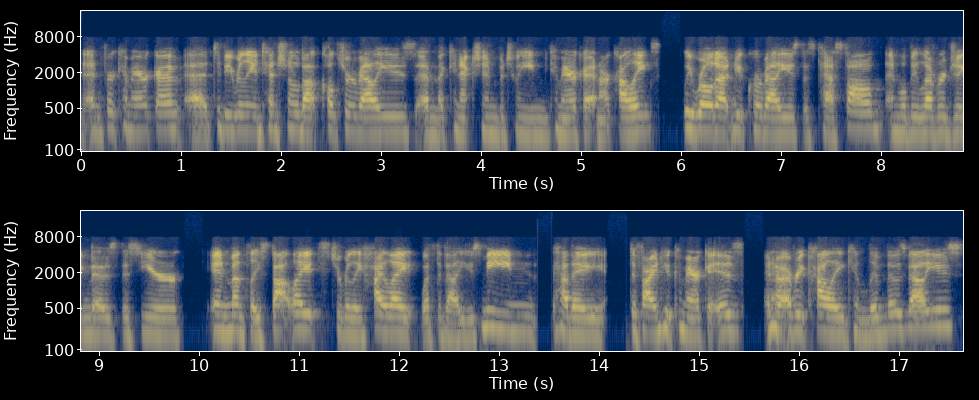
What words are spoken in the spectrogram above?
and for Comerica uh, to be really intentional about culture values and the connection between Comerica and our colleagues. We rolled out new core values this past fall, and we'll be leveraging those this year in monthly spotlights to really highlight what the values mean, how they define who Comerica is, and how every colleague can live those values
